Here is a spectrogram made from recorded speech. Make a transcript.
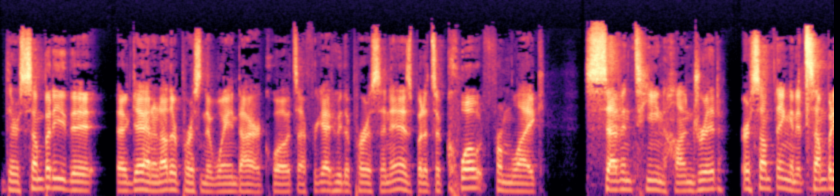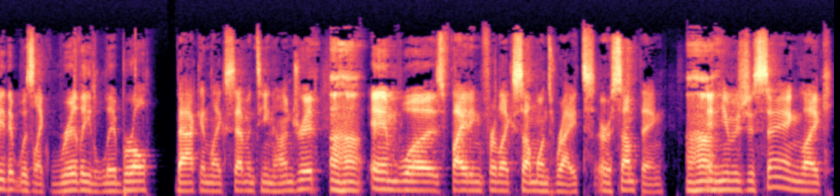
there's somebody that again another person that Wayne Dyer quotes. I forget who the person is, but it's a quote from like 1700 or something, and it's somebody that was like really liberal back in like 1700 Uh huh. and was fighting for like someone's rights or something Uh huh. and he was just saying like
